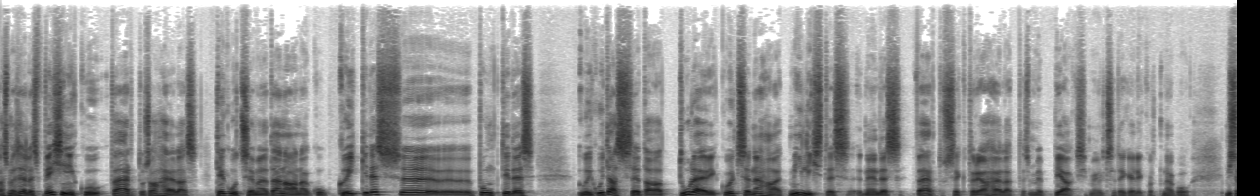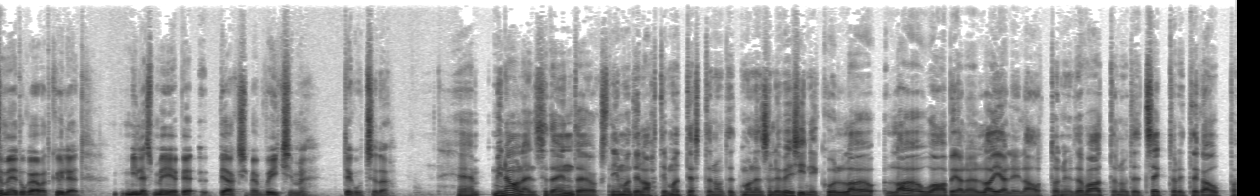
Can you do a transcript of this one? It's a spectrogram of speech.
kas me selles vesiniku väärtusahelas tegutseme täna nagu kõikides punktides või kuidas seda tulevikku üldse näha, et millistes nendes väärtussektori ahelates me peaksime üldse tegelikult nagu, mis on meie tugevad küljed, milles meie peaksime, võiksime tegutseda? mina olen seda enda jaoks niimoodi lahti mõtestanud, et ma olen selle vesiniku lau-, laua peale laiali laotanud ja vaatanud, et sektorite kaupa.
